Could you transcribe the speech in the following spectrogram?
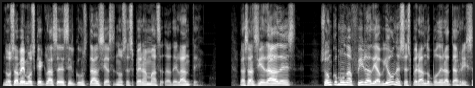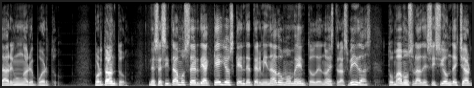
No sabemos qué clase de circunstancias nos esperan más adelante. Las ansiedades son como una fila de aviones esperando poder aterrizar en un aeropuerto. Por tanto, necesitamos ser de aquellos que en determinado momento de nuestras vidas tomamos la decisión de echar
